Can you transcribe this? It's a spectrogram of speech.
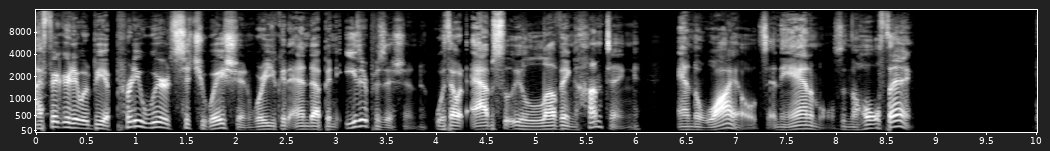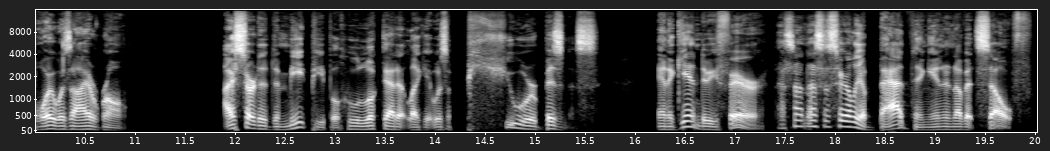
I figured it would be a pretty weird situation where you could end up in either position without absolutely loving hunting and the wilds and the animals and the whole thing. Boy, was I wrong. I started to meet people who looked at it like it was a pure business. And again, to be fair, that's not necessarily a bad thing in and of itself.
